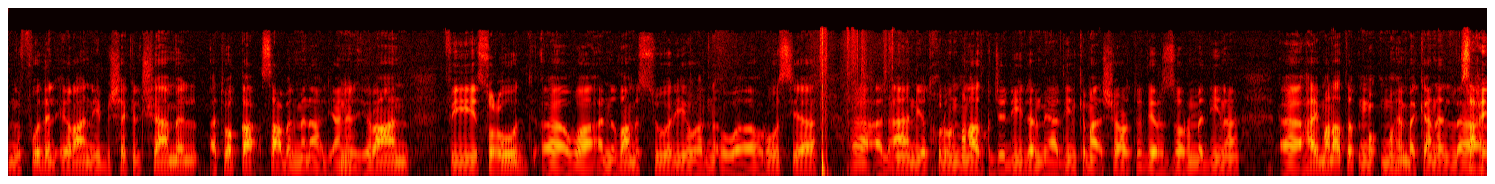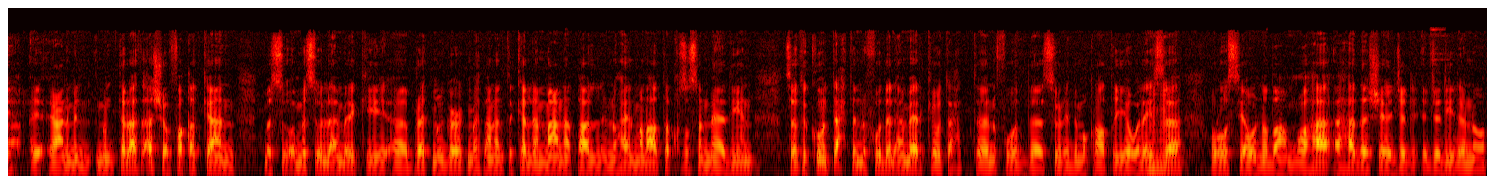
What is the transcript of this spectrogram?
النفوذ الإيراني بشكل شامل أتوقع صعب المنال. يعني م. إيران في صعود والنظام السوري وروسيا الآن يدخلون مناطق جديدة الميادين كما أشرت ودير الزور المدينة هاي مناطق مهمة. كان صحيح. يعني من من ثلاث أشهر فقط كان مسؤول الأمريكي بريت ماجيرك مثلا تكلم معنا قال إنه هاي المناطق خصوصا الميادين ستكون تحت النفوذ الأمريكي وتحت نفوذ سوريا الديمقراطية وليس روسيا والنظام. وهذا شيء جديد أنه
